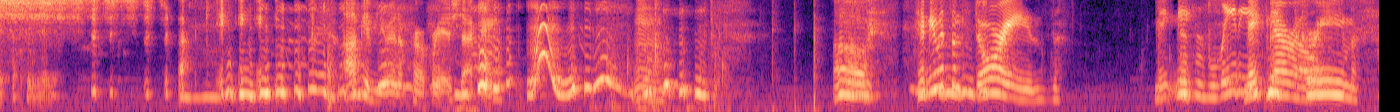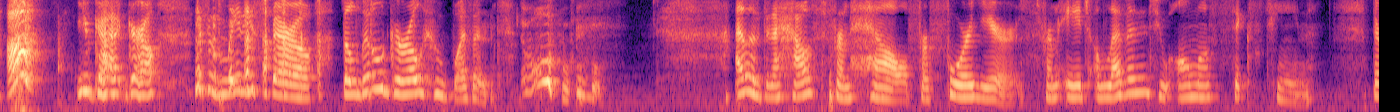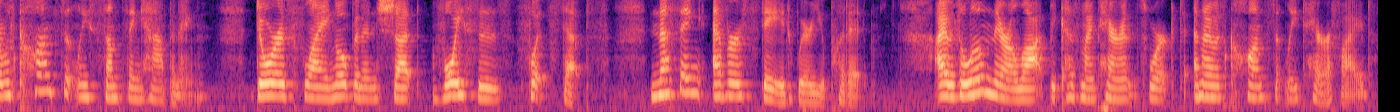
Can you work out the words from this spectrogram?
opinion. I'll give you an appropriate shucking. Mm. Oh, hit me with some stories. Make me, This is Lady make Sparrow. me scream. Ah! You got it, girl. This is Lady Sparrow, the little girl who wasn't. Ooh. I lived in a house from hell for four years, from age 11 to almost 16. There was constantly something happening doors flying open and shut, voices, footsteps. Nothing ever stayed where you put it. I was alone there a lot because my parents worked, and I was constantly terrified.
